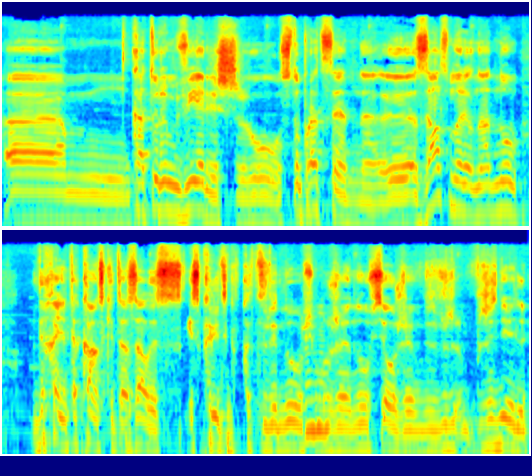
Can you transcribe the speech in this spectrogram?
эм, которым веришь стопроцентно. Э, Зал смотрел на одном дыхании. Это канский-то зал из, из критиков, которые, ну, в общем, уже, ну, все уже в, в- в жизни видели.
